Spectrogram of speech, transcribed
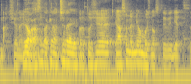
nadšený. Jo, já vlastně. jsem taky nadšený. Protože já jsem neměl možnost vidět,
